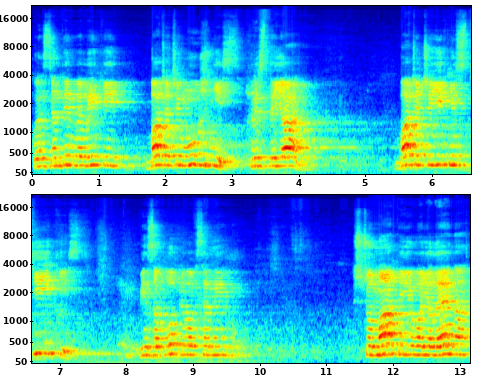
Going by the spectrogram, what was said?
Константин Великий, бачачи мужність християн, бачачи їхню стійкість, він захоплювався ними. Що мати його Єлена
